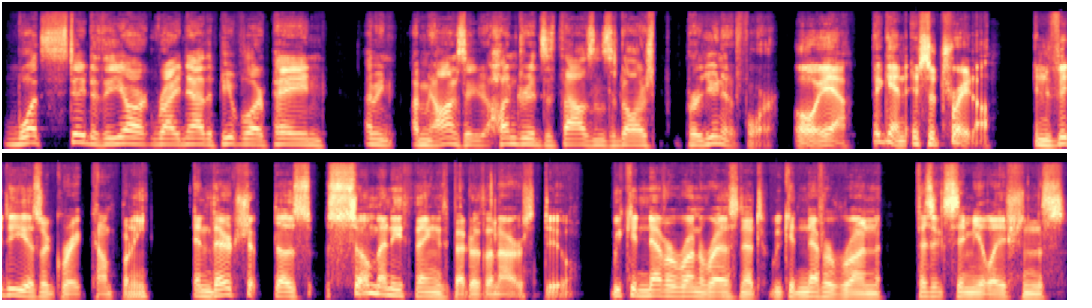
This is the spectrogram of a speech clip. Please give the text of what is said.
what's state of the art right now that people are paying. I mean, I mean, honestly, hundreds of thousands of dollars per unit for. Oh, yeah. Again, it's a trade off. NVIDIA is a great company, and their chip does so many things better than ours do. We can never run ResNet, we can never run physics simulations.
